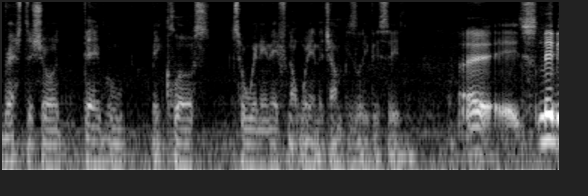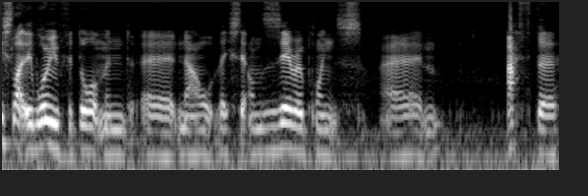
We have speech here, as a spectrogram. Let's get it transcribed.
rest assured they will be close to winning, if not winning, the Champions League this season. Uh, it's maybe slightly worrying for Dortmund uh, now. They sit on zero points um, after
